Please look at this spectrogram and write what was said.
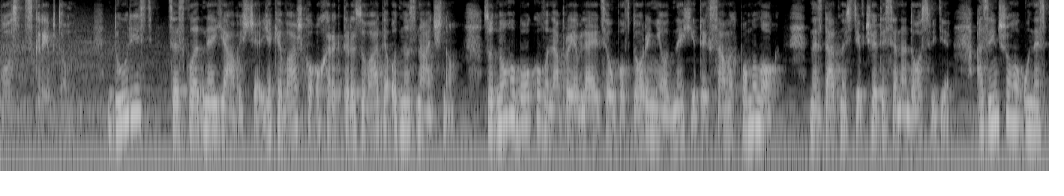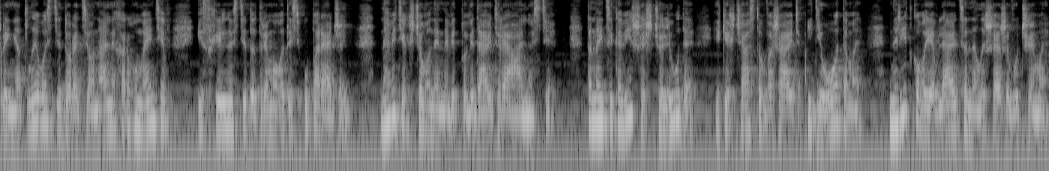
Постскриптум. Дурість це складне явище, яке важко охарактеризувати однозначно. З одного боку, вона проявляється у повторенні одних і тих самих помилок, нездатності вчитися на досвіді, а з іншого у несприйнятливості до раціональних аргументів і схильності дотримуватись упереджень, навіть якщо вони не відповідають реальності. Та найцікавіше, що люди, яких часто вважають ідіотами, нерідко виявляються не лише живучими,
